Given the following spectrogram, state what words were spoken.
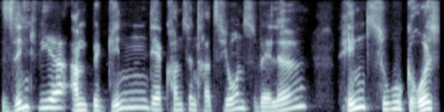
Sind wir am Beginn der Konzentrationswelle hin zu größeren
